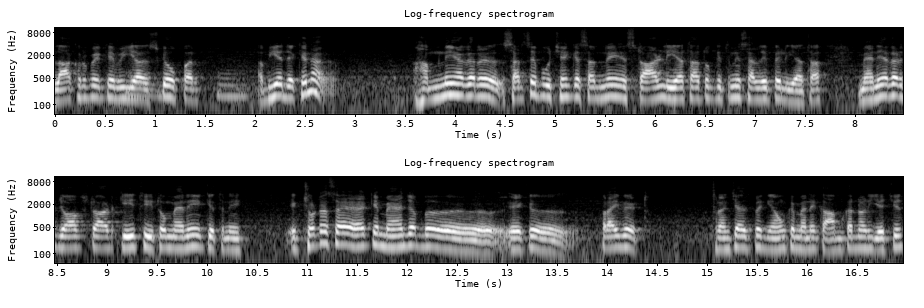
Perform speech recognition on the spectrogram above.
लाख रुपए के भी या इसके ऊपर। हम्म। अब ये देखे ना हमने अगर सर से पूछें कि सर ने स्टार्ट लिया था तो कितनी सैलरी पे लिया था? मैंने अगर जॉब स्टार्ट की थी तो मैंने कितनी एक छोटा सा है कि मैं जब एक प्राइवेट फ्रेंचाइज पे गया हूँ कि मैंने काम करना और ये चीज़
